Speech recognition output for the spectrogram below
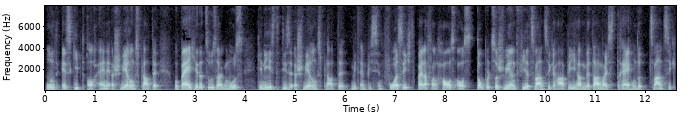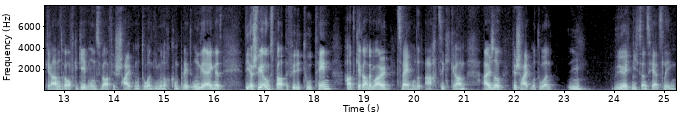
und es gibt auch eine Erschwerungsplatte. Wobei ich hier dazu sagen muss, genießt diese Erschwerungsplatte mit ein bisschen Vorsicht. Bei der von Haus aus doppelt so schweren 420er HPI haben wir damals 320 Gramm draufgegeben und sie war für Schaltmotoren immer noch komplett ungeeignet. Die Erschwerungsplatte für die 210 hat gerade mal 280 Gramm. Also für Schaltmotoren mh, hm, würde ich euch nichts ans Herz legen.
